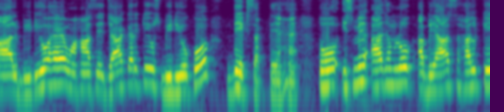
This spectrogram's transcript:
आल वीडियो है, वहाँ से जा कर के उस वीडियो को देख सकते हैं। तो इसमें आज हम लोग अभ्यास हल के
